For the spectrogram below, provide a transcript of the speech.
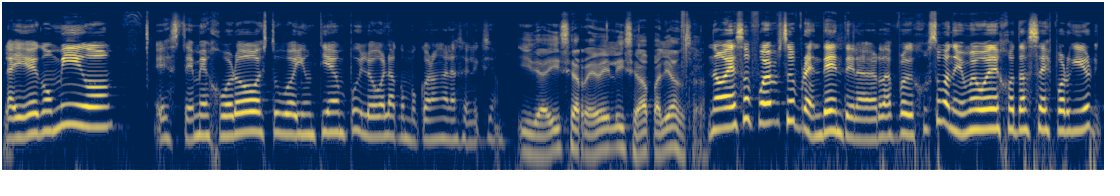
La llevé conmigo. este, mejoró, estuvo ahí un tiempo y luego la convocaron a la selección. Y de ahí se revela y se va para Alianza. No, eso fue sorprendente, la verdad, porque justo cuando yo me voy de JC Sport Gear,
